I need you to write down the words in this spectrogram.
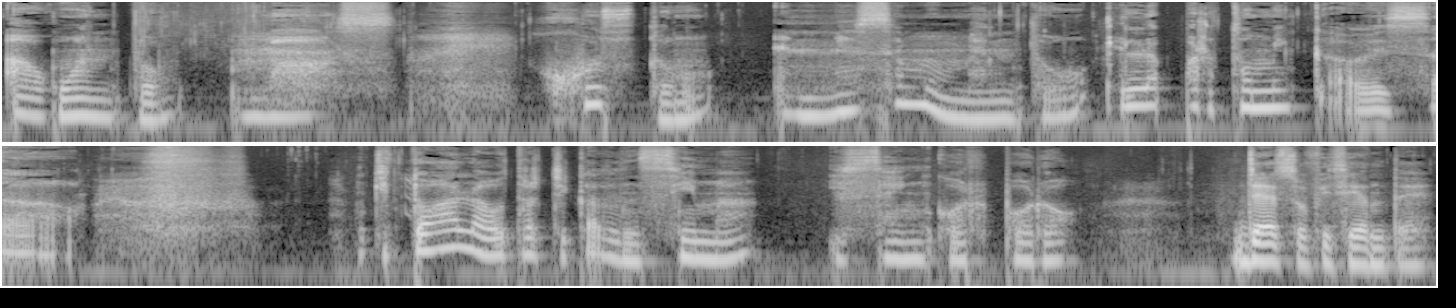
aguanto más. Justo en ese momento, él apartó mi cabeza, quitó a la otra chica de encima y se incorporó. Ya es suficiente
